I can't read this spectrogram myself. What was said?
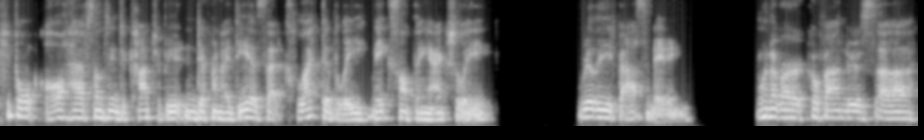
people all have something to contribute and different ideas that collectively make something actually really fascinating. One of our co-founders, uh,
